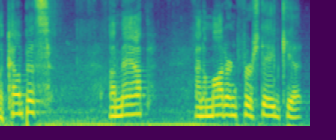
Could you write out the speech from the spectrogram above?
a compass, a map, and a modern first aid kit.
